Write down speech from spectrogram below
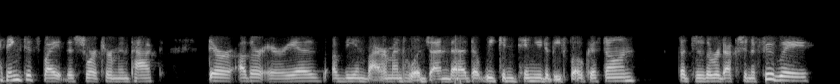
I think despite the short term impact, there are other areas of the environmental agenda that we continue to be focused on, such as the reduction of food waste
